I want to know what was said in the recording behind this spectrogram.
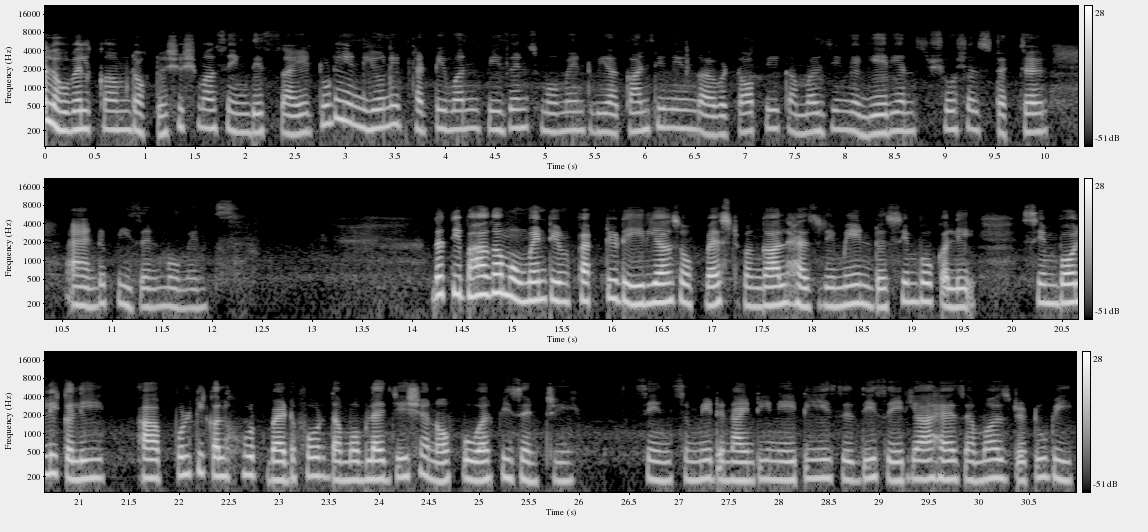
Hello, welcome Dr. Shushma Singh this side. Today in Unit 31 Peasants Movement we are continuing our topic emerging agrarian social structure and peasant movements. The Tebhaga movement in affected areas of West Bengal has remained symbolically, symbolically a political hotbed for the mobilization of poor peasantry. Since mid 1980s, this area has emerged to be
